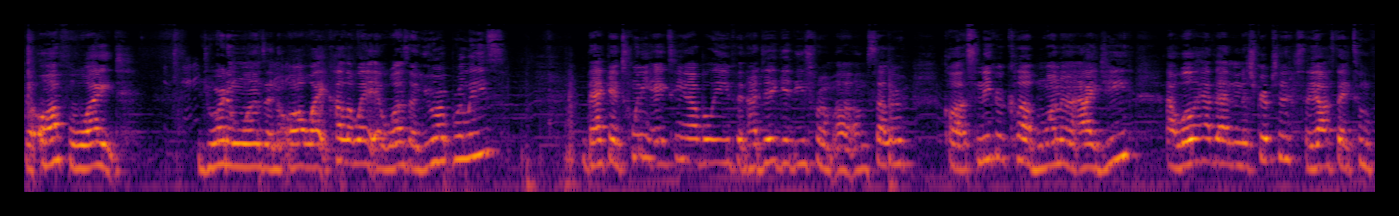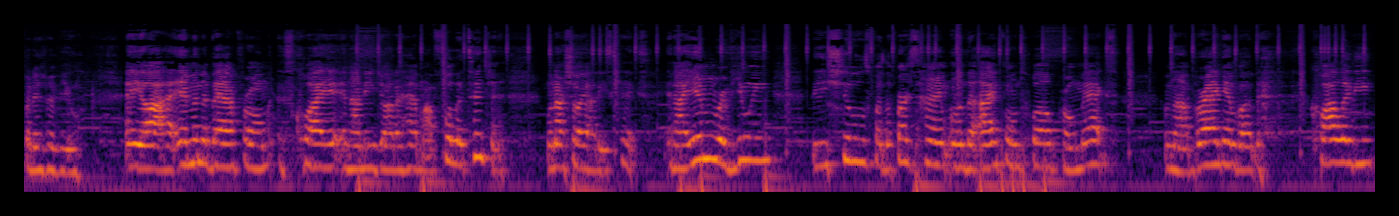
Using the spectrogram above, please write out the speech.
The off-white jordan ones and all-white colorway. It was a europe release back in 2018 i believe and i did get these from a um, seller called sneaker club one on ig i will have that in the description so y'all stay tuned for this review. And y'all i am in the bathroom. It's quiet and i need y'all to have my full attention when I show y'all these kicks. And I am reviewing these shoes for the first time on the iPhone 12 Pro Max. I'm not bragging, but quality,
